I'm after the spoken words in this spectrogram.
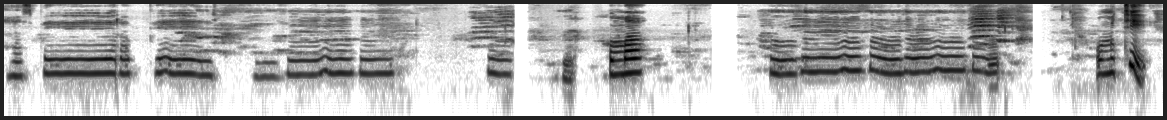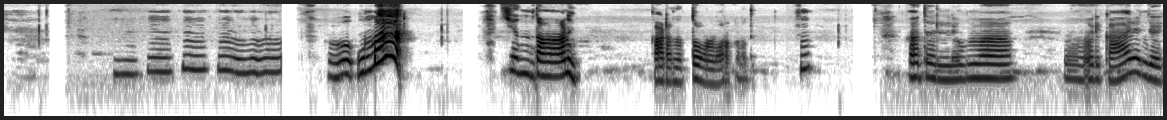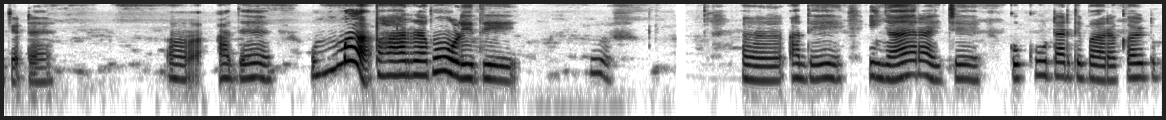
Espérate. ഉമ്മ. ഉമ്മിച്ചി. ഓ ഉമ്മ. എന്താണ്? കടന്ന് തൊള്ളുറക്കണത് അതല്ല ഉമ്മ. ഒരു കാര്യം ചോദിക്കട്ടെ? അത് ഉമ്മ പറമോളിത് അതെ ഈ ഞായറാഴ്ച കുക്കൂട്ടാരത്തി പാറക്കായിട്ട്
